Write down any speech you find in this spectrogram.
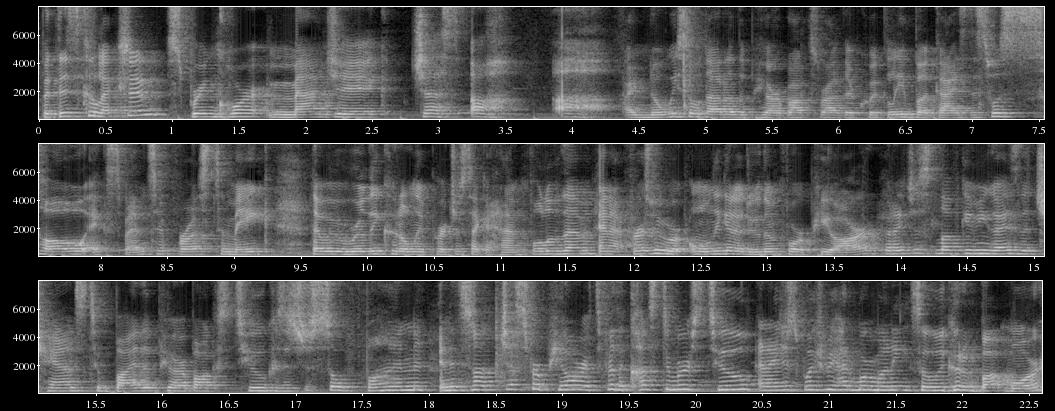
But this collection, spring court, magic, just, oh, Ah, I know we sold out of the PR box rather quickly, but guys, this was so expensive for us to make that we really could only purchase like a handful of them. And at first we were only gonna do them for PR, but I just love giving you guys the chance to buy the PR box too because it's just so fun. And it's not just for PR, it's for the customers too. And I just wish we had more money so we could have bought more.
